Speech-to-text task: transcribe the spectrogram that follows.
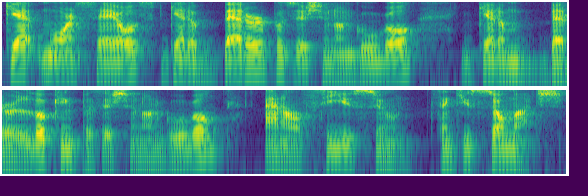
get more sales, get a better position on Google, get a better looking position on Google, and I'll see you soon. Thank you so much.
